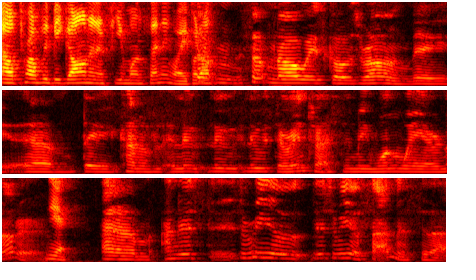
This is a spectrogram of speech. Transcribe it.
I'll probably be gone in a few months anyway. But I'm, something something always goes wrong. They um they kind of lo- lo- lose their interest in me one way or another. yeah, Um, and there's there's a real there's a real sadness to that.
